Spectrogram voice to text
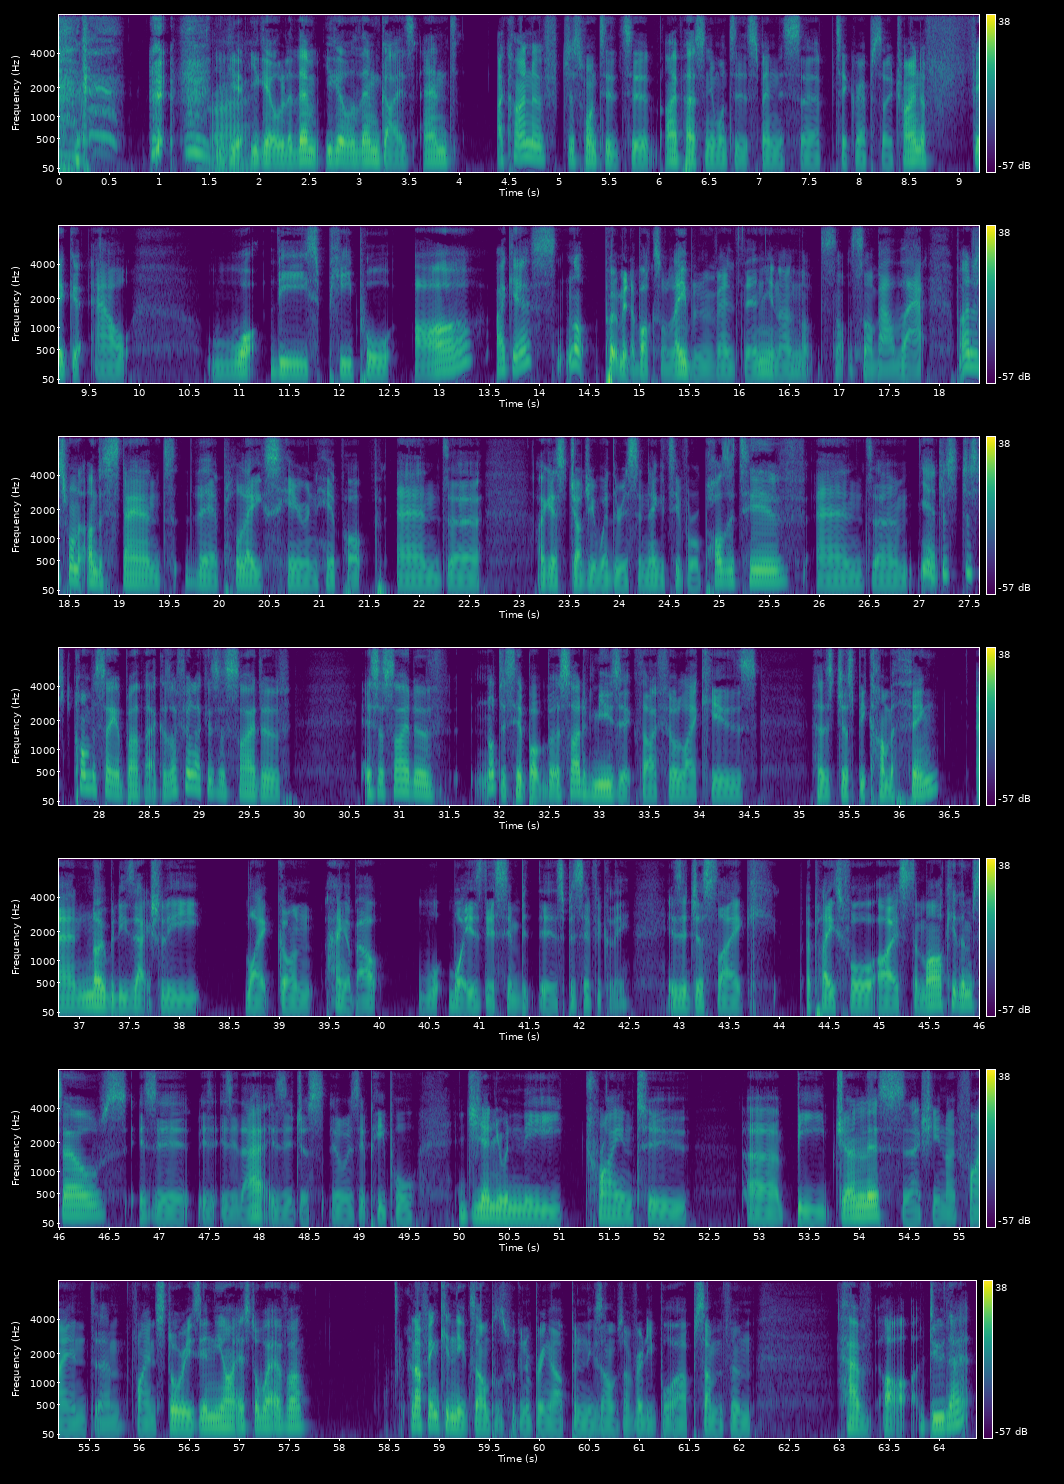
you, get, you get all of them. You get all of them guys, and I kind of just wanted to. I personally wanted to spend this uh, particular episode trying to figure out what these people are. I guess not put them in a box or label them with anything. You know, not it's not it's not about that. But I just want to understand their place here in hip hop and. Uh, I guess judging whether it's a negative or a positive, and um, yeah, just just conversate about that because I feel like it's a side of it's a side of not just hip hop, but a side of music that I feel like is has just become a thing, and nobody's actually like gone hang about. What, is this in, specifically? Is it just like a place for artists to market themselves? Is it is, is it that? Is it just or is it people genuinely trying to uh, be journalists and actually you know find um, find stories in the artist or whatever? And I think in the examples we're going to bring up and the examples I've already brought up, some of them have uh, do that,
